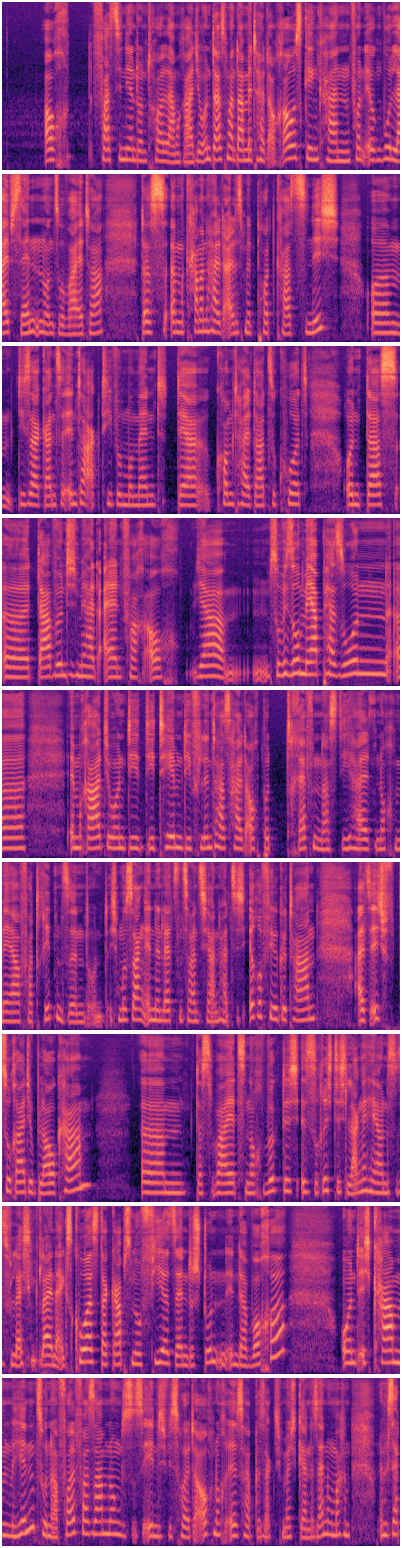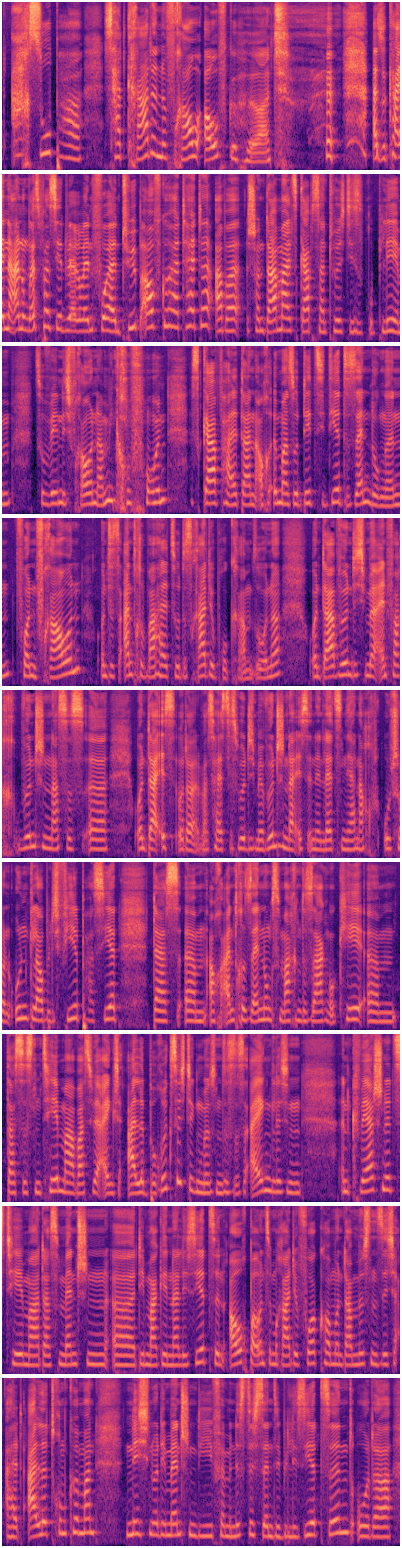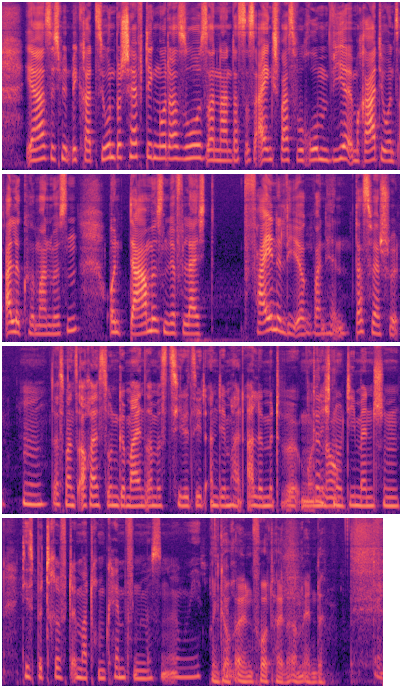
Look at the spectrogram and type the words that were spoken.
auch faszinierend und toll am Radio. Und dass man damit halt auch rausgehen kann, von irgendwo live senden und so weiter. Das ähm, kann man halt alles mit Podcasts nicht. Ähm, dieser ganze interaktive Moment, der kommt halt da zu kurz. Und das, äh, da wünsche ich mir halt einfach auch, ja, sowieso mehr Personen äh, im Radio und die, die Themen, die Flinters halt auch betreffen, dass die halt noch mehr vertreten sind. Und ich muss sagen, in den letzten 20 Jahren hat sich irre viel getan. Als ich zu Radio Blau kam, ähm, das war jetzt noch wirklich, ist richtig lange her und es ist vielleicht ein kleiner Exkurs. Da gab es nur vier Sendestunden in der Woche. Und ich kam hin zu einer Vollversammlung, das ist ähnlich wie es heute auch noch ist, habe gesagt, ich möchte gerne eine Sendung machen. Und habe gesagt, ach super, es hat gerade eine Frau aufgehört. also keine Ahnung, was passiert wäre, wenn vorher ein Typ aufgehört hätte, aber schon damals gab es natürlich dieses Problem, zu wenig Frauen am Mikrofon. Es gab halt dann auch immer so dezidierte Sendungen von Frauen und das andere war halt so das Radioprogramm so, ne? Und da würde ich mir einfach wünschen, dass es, äh, und da ist, oder was heißt, das würde ich mir wünschen, da ist in den letzten Jahren auch schon unglaublich viel passiert, dass ähm, auch andere Sendungsmachende sagen, okay, ähm, das ist ein Thema, was wir eigentlich alle berücksichtigen müssen. Das ist eigentlich ein ein Querschnittsthema, dass Menschen, äh, die marginalisiert sind, auch bei uns im Radio vorkommen und da müssen sich halt alle drum kümmern. Nicht nur die Menschen, die feministisch sensibilisiert sind oder ja, sich mit Migration beschäftigen oder so, sondern das ist eigentlich was, worum wir im Radio uns alle kümmern müssen. Und da müssen wir vielleicht finally irgendwann hin. Das wäre schön. Hm, dass man es auch als so ein gemeinsames Ziel sieht, an dem halt alle mitwirken und genau. nicht nur die Menschen, die es betrifft, immer drum kämpfen müssen irgendwie. Bringt auch allen Vorteile am Ende.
